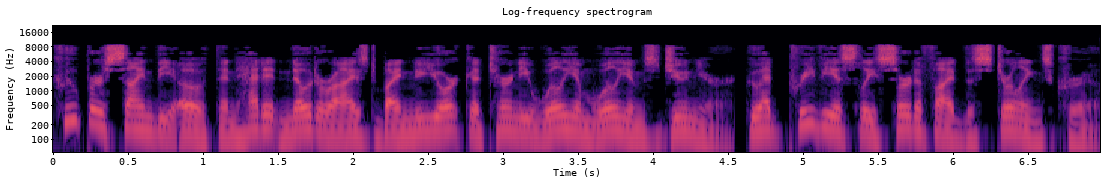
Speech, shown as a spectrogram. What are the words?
Cooper signed the oath and had it notarized by New York attorney William Williams, Jr., who had previously certified the Sterling's crew.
